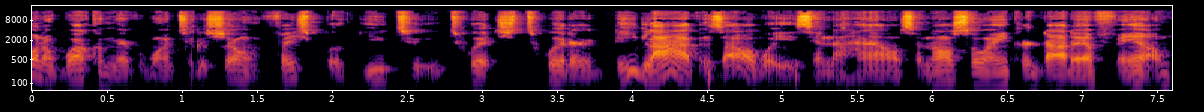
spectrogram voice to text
want to welcome everyone to the show on Facebook, YouTube, Twitch, Twitter. D Live is always in the house and also Anchor.fm.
